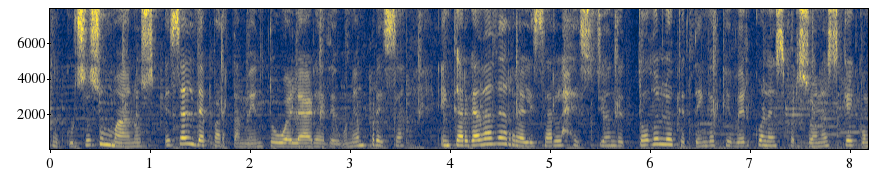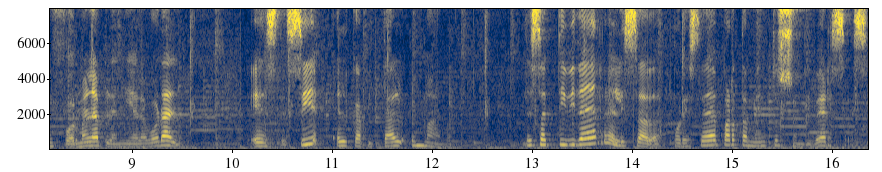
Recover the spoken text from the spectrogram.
Recursos humanos es el departamento o el área de una empresa encargada de realizar la gestión de todo lo que tenga que ver con las personas que conforman la planilla laboral, es decir, el capital humano. Las actividades realizadas por este departamento son diversas,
